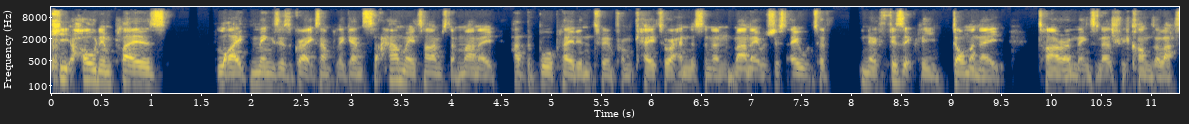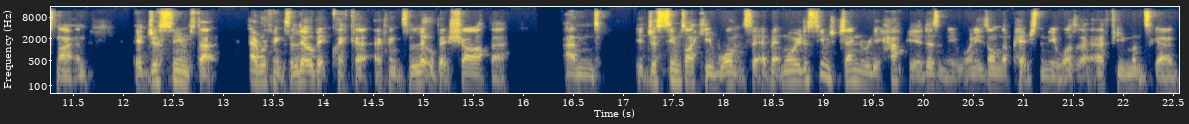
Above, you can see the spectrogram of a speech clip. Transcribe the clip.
keep holding players like Mings is a great example against how many times that Mane had the ball played into him from Keita or Henderson, and Mane was just able to you know physically dominate Tyrone Mings and Ezri Konsa last night, and it just seems that everything's a little bit quicker, everything's a little bit sharper, and it just seems like he wants it a bit more. He just seems generally happier, doesn't he, when he's on the pitch than he was a, a few months ago. And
